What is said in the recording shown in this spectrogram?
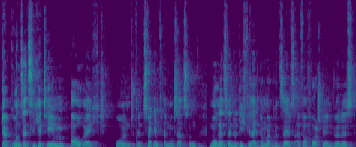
ja, grundsätzliche Themen, Baurecht und äh, Zweckentfremdungssatzung. Moritz, wenn du dich vielleicht nochmal kurz selbst einfach vorstellen würdest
